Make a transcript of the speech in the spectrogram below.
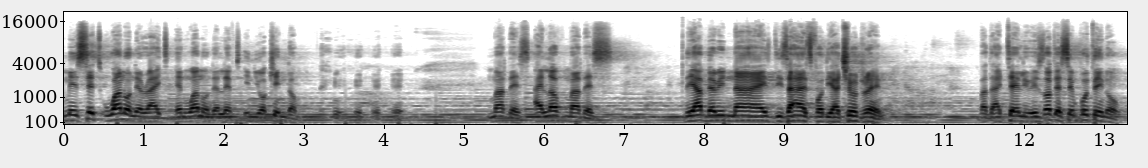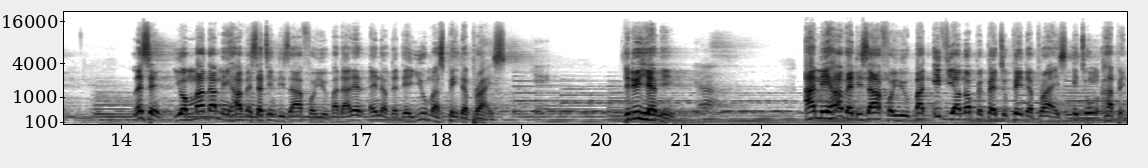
may sit one on the right and one on the left in your kingdom. mothers, I love mothers. They have very nice desires for their children. But I tell you, it's not a simple thing, no. Listen, your mother may have a certain desire for you, but at the end of the day, you must pay the price. Did you hear me? I may have a desire for you, but if you are not prepared to pay the price, it won't happen.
